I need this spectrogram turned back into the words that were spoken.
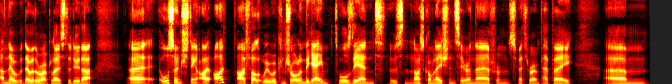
and they were, they were the right players to do that. Uh, also interesting, I, I I felt that we were controlling the game towards the end. There was nice combinations here and there from Smith Rowe and Pepe. Um,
